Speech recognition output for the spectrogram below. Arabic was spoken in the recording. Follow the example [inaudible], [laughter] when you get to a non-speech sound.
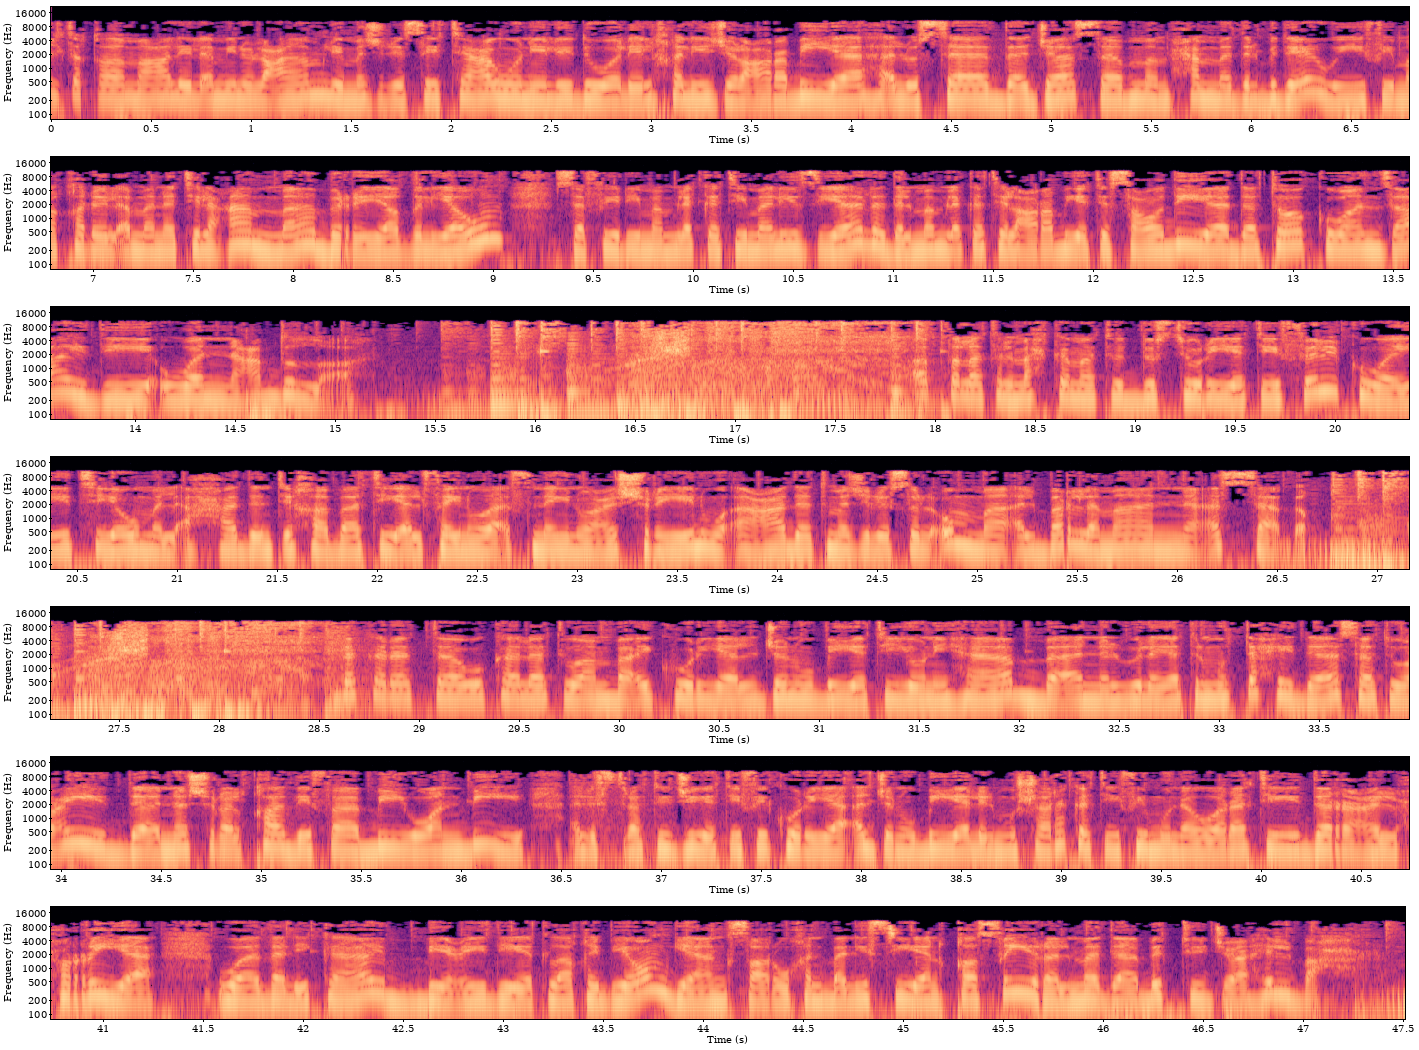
التقى معالي الأمين العام لمجلس التعاون لدول الخليج العربية الأستاذ جاسم محمد البداوي في مقر الأمانة العامة بالرياض اليوم. سفير مملكة ماليزيا لدى المملكة العربية السعودية داتوك وان زايدي ون عبد الله أبطلت المحكمة الدستورية في الكويت يوم الأحد انتخابات 2022 وأعادت مجلس الأمة البرلمان السابق. ذكرت وكالة أنباء كوريا الجنوبية يونيهاب أن الولايات المتحدة ستعيد نشر القاذفة بي 1 بي الاستراتيجية في كوريا الجنوبية للمشاركة في مناورات درع الحرية وذلك بعيد إطلاق بيونغ يانغ صاروخا باليستيا قصير المدى باتجاه البحر.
